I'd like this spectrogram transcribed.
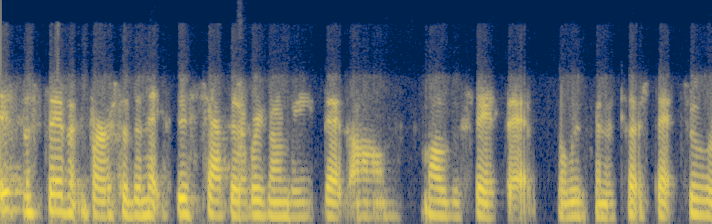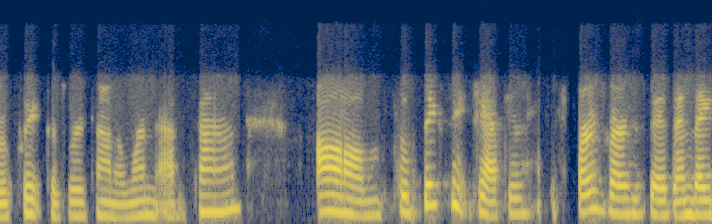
it's the seventh verse of the next this chapter that we're going to be that um Moses said that. So we're going to touch that too real quick because we're kind of running out of time. Um, so 16th chapter, first verse it says, and they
